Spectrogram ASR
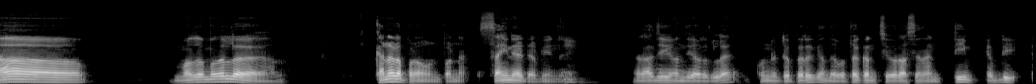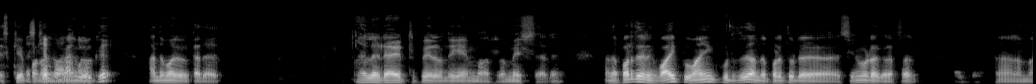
நான் முத முதல்ல கன்னட படம் ஒன்று பண்ணேன். சைனட் அப்படின்னு. ராஜீவ்காந்தி அவர்களை கொண்டுட்ட பிறகு அந்த உத்தகன் சிவராசன் அண்ட் டீம் எப்படி எஸ்கேப் பண்ணாங்க பெங்களூருக்கு? அந்த மாதிரி ஒரு கதை. அது நல்ல டைரக்டர் பேர் வந்து ஏம் ஆர் ரமேஷ் சார் அந்த படத்தை எனக்கு வாய்ப்பு வாங்கி கொடுத்தது அந்த படத்தோட சினிமோட்டோகிராஃபர் நம்ம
